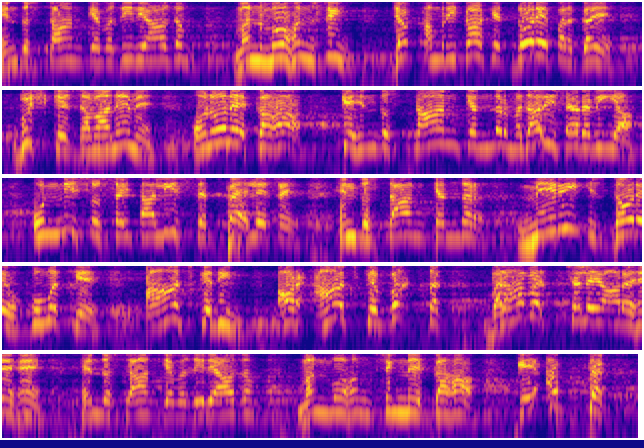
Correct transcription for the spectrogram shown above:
ہندوستان کے وزیر اعظم منموہن سنگھ جب امریکہ کے دورے پر گئے بش کے زمانے میں، انہوں نے کہا کہ ہندوستان کے اندر مدارس عربیہ انیس سو سینتالیس سے پہلے سے ہندوستان کے اندر میری اس دور حکومت کے آج کے دن اور آج کے وقت تک برابر چلے آ رہے ہیں۔ ہندوستان کے وزیر اعظم منموہن سنگھ نے کہا کہ اب تک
